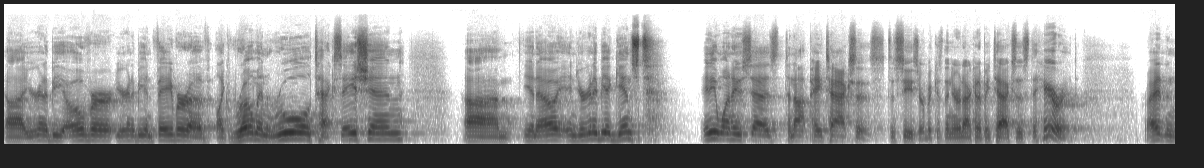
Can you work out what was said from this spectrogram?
Uh, you're going to be over, you're going to be in favor of like Roman rule, taxation, um, you know, and you're going to be against anyone who says to not pay taxes to Caesar because then you're not going to pay taxes to Herod right? And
